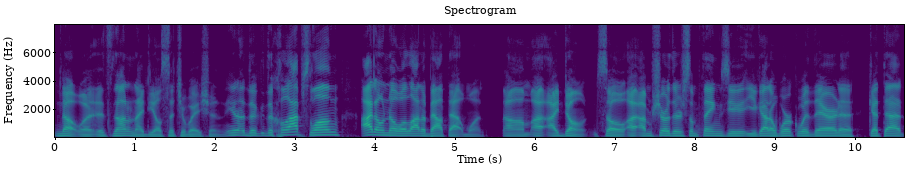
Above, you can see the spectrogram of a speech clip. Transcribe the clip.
No, it's not an ideal situation. You know, the the collapsed lung. I don't know a lot about that one. Um, I, I don't. So I, am sure there's some things you you got to work with there to get that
